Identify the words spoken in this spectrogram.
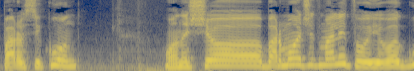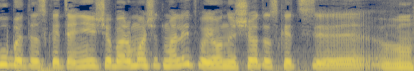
пару секунд, он еще бормочет молитву, его губы, так сказать, они еще бормочут молитву, и он еще, так сказать, э, в,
